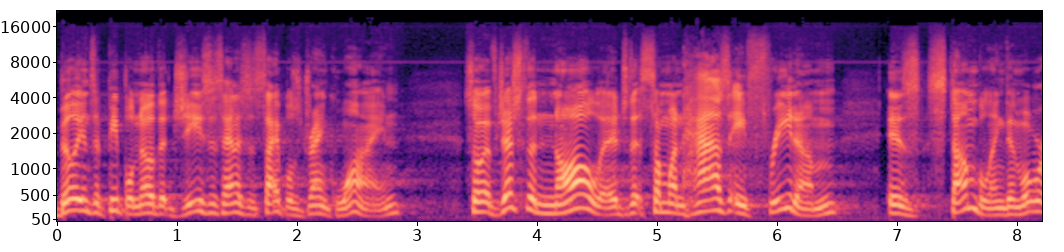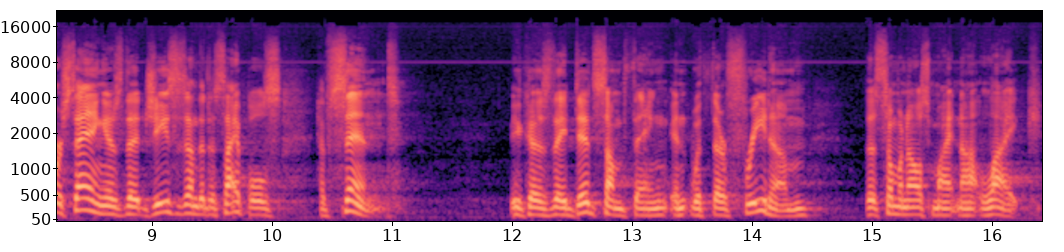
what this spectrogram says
Billions of people know that Jesus and his disciples drank wine. So if just the knowledge that someone has a freedom is stumbling, then what we're saying is that Jesus and the disciples have sinned because they did something in, with their freedom that someone else might not like.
